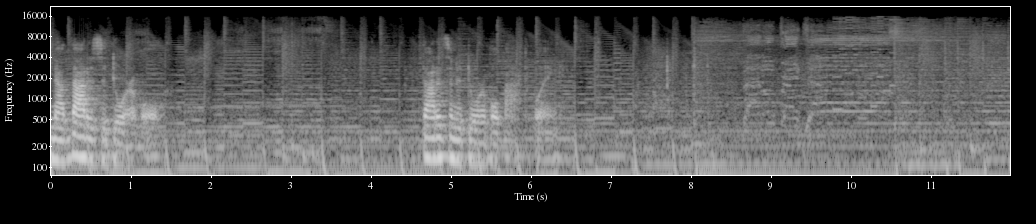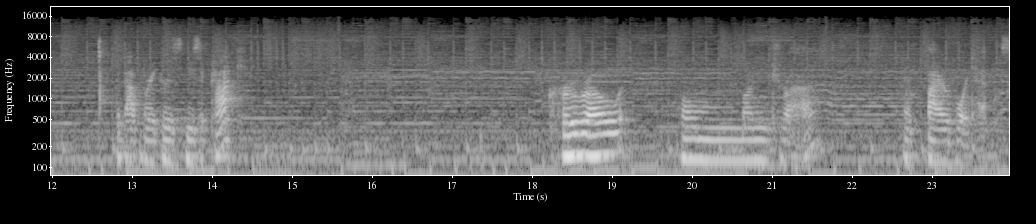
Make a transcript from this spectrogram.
Now that is adorable. That is an adorable back bling. The Backbreakers Music Pack. Kuro Homundra and Fire Vortex.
